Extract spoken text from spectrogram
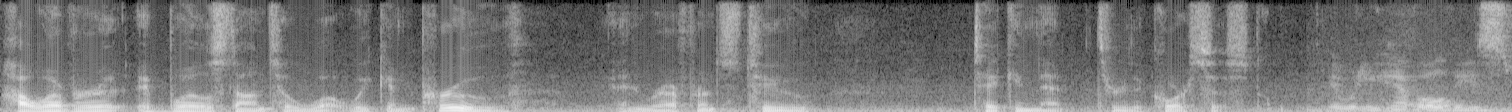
However, it boils down to what we can prove in reference to taking that through the court system. And when you have all these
